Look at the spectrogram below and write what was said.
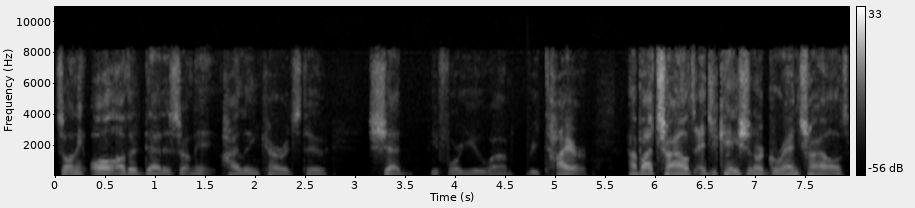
So, only all other debt is certainly highly encouraged to shed before you uh, retire. How about child's education or grandchild's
